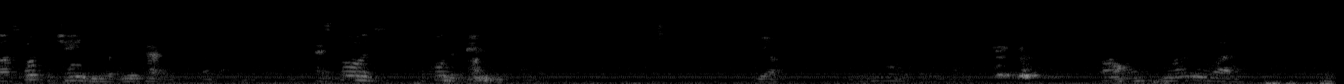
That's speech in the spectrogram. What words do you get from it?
Well, it's supposed to change into a blue card. I suppose there's one. Yeah. Oh, you want to uh, just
